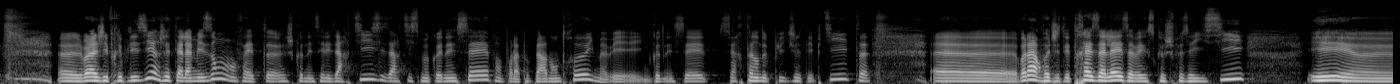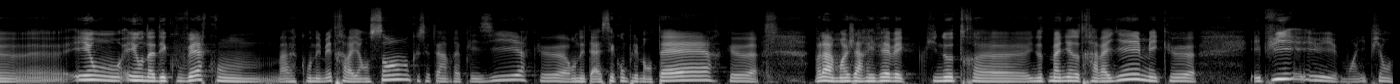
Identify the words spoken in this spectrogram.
euh, voilà, j'ai pris plaisir. J'étais à la maison en fait. Je connaissais les artistes, les artistes me connaissaient. Enfin, pour la plupart d'entre eux, ils m'avaient, ils me connaissaient certains depuis que j'étais petite. voilà, en fait, j'étais très à l'aise avec ce que je faisais ici. Et, euh, et, on, a découvert qu'on bah, qu'on aimait travailler ensemble, que c'était un vrai plaisir, qu'on euh, était assez complémentaires, que voilà, moi j'arrivais avec une autre, euh, manière de travailler, mais que. Et puis, et puis on,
